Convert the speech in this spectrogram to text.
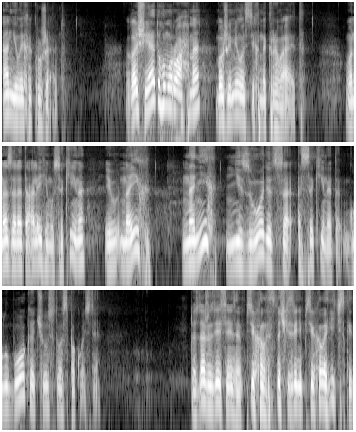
ангелы их окружают. рахма, Божья милость их накрывает. И на их, на них не сводится асакина. Это глубокое чувство спокойствия. То есть даже здесь, я не знаю, психо, с точки зрения психологической,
